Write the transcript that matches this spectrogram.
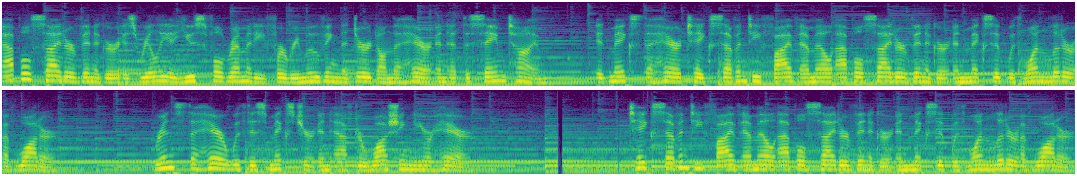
Apple cider vinegar is really a useful remedy for removing the dirt on the hair and at the same time, it makes the hair take 75 ml apple cider vinegar and mix it with 1 liter of water. Rinse the hair with this mixture and after washing your hair. Take 75 ml apple cider vinegar and mix it with 1 liter of water.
